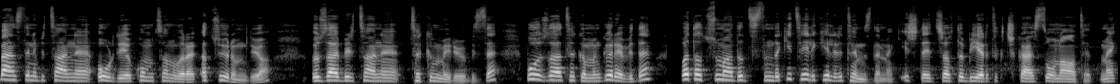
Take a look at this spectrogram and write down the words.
Ben seni bir tane orduya komutan olarak atıyorum diyor. Özel bir tane takım veriyor bize. Bu özel takımın görevi de Watatsuma adasındaki tehlikeleri temizlemek. İşte etrafta bir yaratık çıkarsa onu alt etmek.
